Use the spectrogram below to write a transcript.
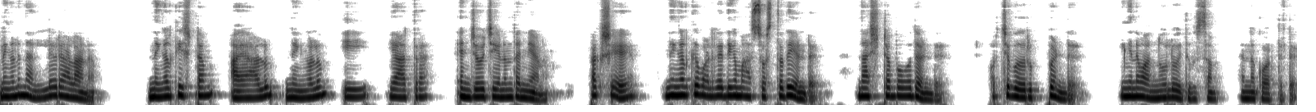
നിങ്ങൾ നല്ലൊരാളാണ്. നിങ്ങൾക്കിഷ്ടം അയാളും നിങ്ങളും ഈ യാത്ര എൻജോയ് ചെയ്യണം തന്നെയാണ്. പക്ഷേ നിങ്ങൾക്ക് വളരെയധികം അസ്വസ്ഥതയുണ്ട്. നഷ്ടബോധമുണ്ട്. കുറച്ച് വെറുപ്പുണ്ട്. ഇങ്ങനെ വന്നുല്ലോ ഈ ദിവസം എന്നൊക്കെ ഓർത്തിട്ട്.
